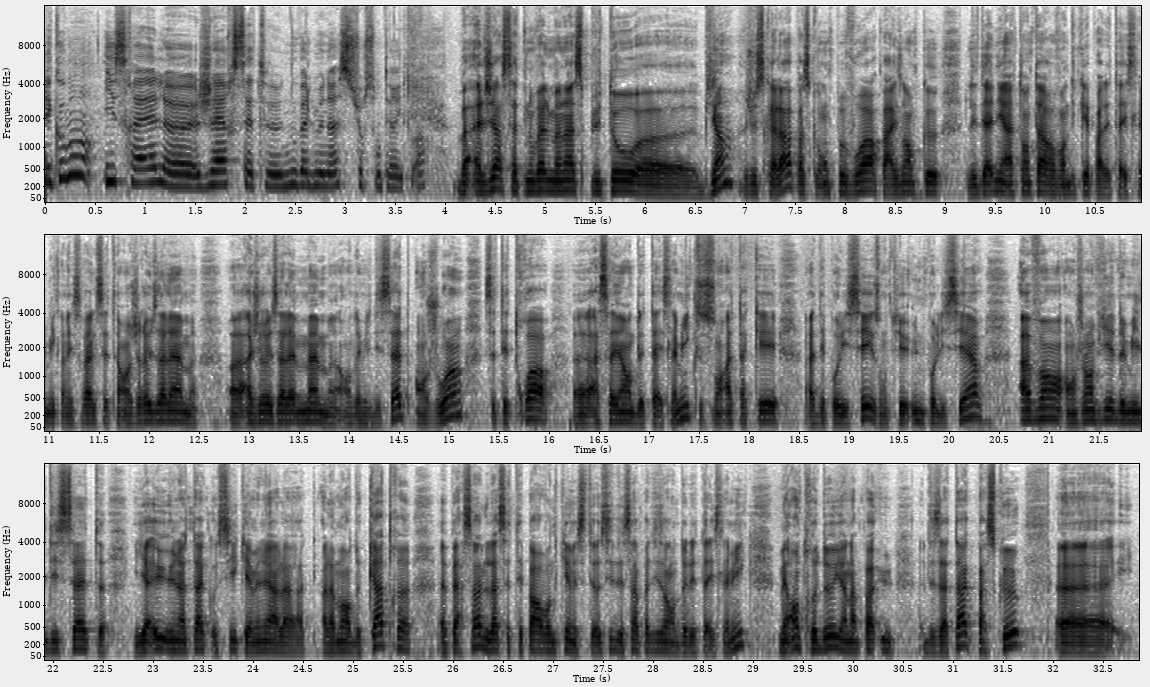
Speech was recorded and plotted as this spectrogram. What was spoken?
Et comment Israël gère cette nouvelle menace sur son territoire? Bah, elle gère cette nouvelle menace plutôt euh, bien jusqu'à là, parce qu'on peut voir par exemple que les derniers attentats revendiqués par l'État islamique en Israël, c'était en Jérusalem, euh, à Jérusalem même en 2017. En juin, c'était trois euh, assaillants de l'État islamique qui se sont attaqués à des policiers, ils ont tué une policière. Avant, en janvier 2017, il y a eu une attaque aussi qui a mené à la, à la mort de quatre personnes. Là, c'était pas revendiqué, mais c'était aussi des sympathisants de l'État islamique. Mais entre deux, il n'y en a pas eu des attaques parce que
